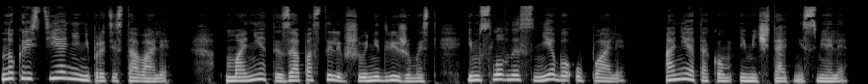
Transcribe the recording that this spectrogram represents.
Но крестьяне не протестовали. Монеты за опостылевшую недвижимость им словно с неба упали. Они о таком и мечтать не смели.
